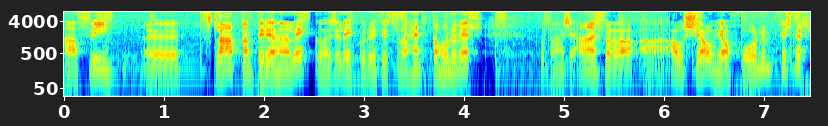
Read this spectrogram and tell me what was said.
að því. Eh, Slatan byrjaði þennan leik og þessi leikur vittist henda honum vel og það sé aðeins fara að ásjá hjá honum finnst mér.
